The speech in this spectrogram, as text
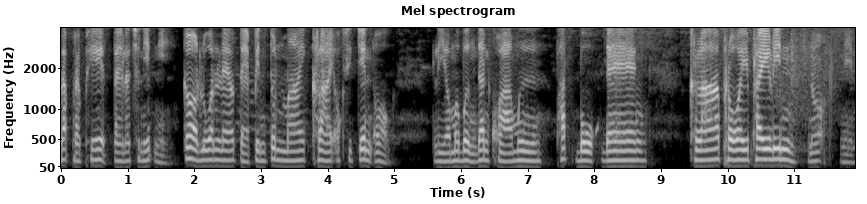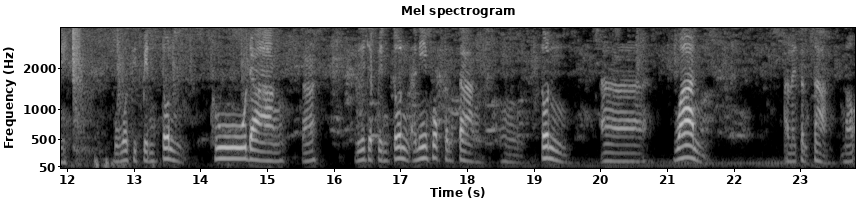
ละประเภทแต่ละชนิดนี่ก็ล้วนแล้วแต่เป็นต้นไม้คลายออกซิเจนออกเหลียวมาเบิ่งด้านขวามือ พัดโบกแดง คลาพลอยไพรลินเนาะนี่นี่บอกว่าสิเป็นต้นพลูด่างนะ หรือจะเป็นต้นอันนี้พวกต่างๆ ต้นว่านอะไรต่างๆเนาะ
